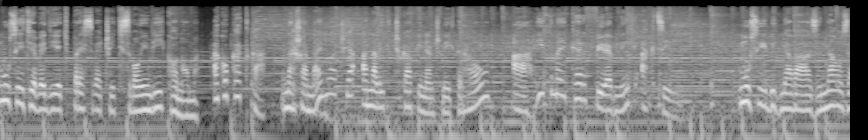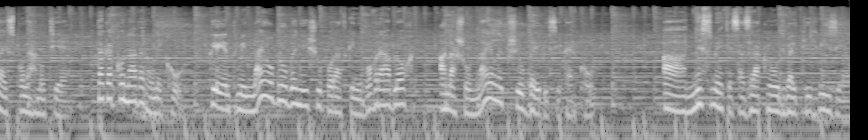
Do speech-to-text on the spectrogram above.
Musíte vedieť presvedčiť svojim výkonom, ako Katka, naša najmladšia analytička finančných trhov a hitmaker firemných akcií. Musí byť na vás naozaj spolahnutie, tak ako na Veroniku, klientmi najobľúbenejšiu poradkyňu vo vrábloch a našu najlepšiu babysitterku. A nesmiete sa zraknúť veľkých víziev,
